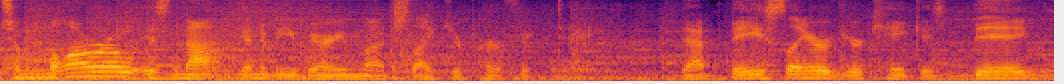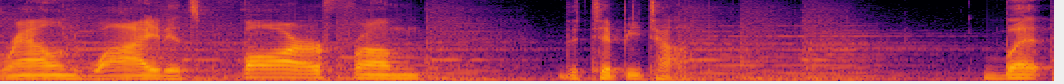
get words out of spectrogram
Tomorrow is not going to be very much like your perfect day. That base layer of your cake is big, round, wide. It's far from the tippy top. But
